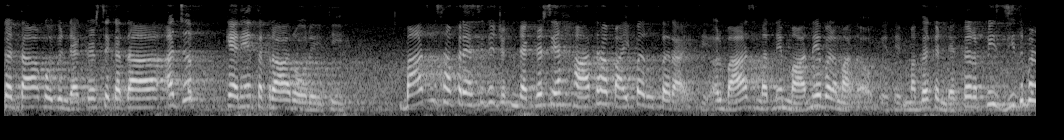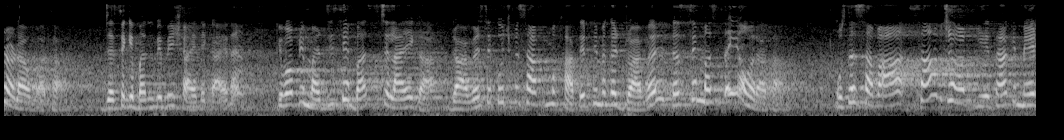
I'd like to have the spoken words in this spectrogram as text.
करता, कोई कंडक्टर से करता, अजब कह रहे हैं, तकरार हो रही थी। बाज़ मुसाफर ऐसे थे जो कंडक्टर से हाथा पाई पर उतर आए थे और बाज़ मरने मारने पर आमादा हो गए थे, मगर कंडक्टर अपनी ज़िद पर अड़ा हुआ था। जैसे कि बंद में भी शायद कहा है ना, कि वो अपनी मर्ज़ी से बस चलाएगा। ड्राइवर से कुछ मुसाफिर मुखातिब थे, मगर ड्राइवर दस से मस्त नहीं हो रहा था। उसका सवाल साफ़ जवाब ये था कि मैं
